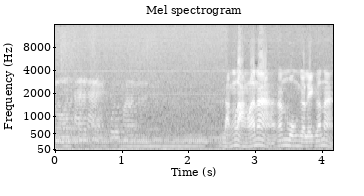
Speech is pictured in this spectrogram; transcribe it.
อ๋อใช่ใช่โคตรมันหลังๆแล้วน่ะ นั่นวงจะเล็กแล้วน่ะ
